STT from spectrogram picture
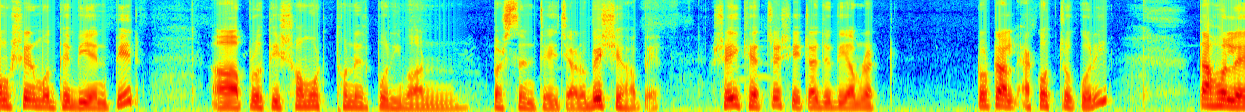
অংশের মধ্যে বিএনপির প্রতি সমর্থনের পরিমাণ পার্সেন্টেজ আরও বেশি হবে। সেই ক্ষেত্রে সেটা যদি আমরা টোটাল একত্র করি, তাহলে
